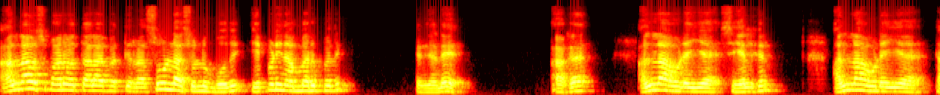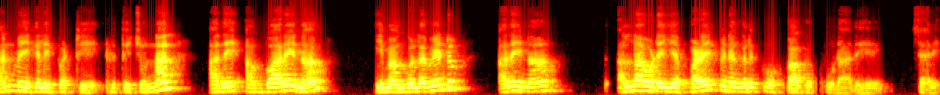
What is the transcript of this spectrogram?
அல்லாஹ் சுபானவத்தாலா பத்தி ரசூல்லா சொல்லும் போது எப்படி நாம் மறுப்பது சரிதானே? ஆக அல்லாவுடைய செயல்கள் அல்லாவுடைய தன்மைகளை பற்றி எடுத்து சொன்னால் அதை அவ்வாறே நாம் இமாங்கொள்ள வேண்டும். அதை நாம் அல்லாவுடைய படைப்பினங்களுக்கு ஒப்பாக்க கூடாது. சரி.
